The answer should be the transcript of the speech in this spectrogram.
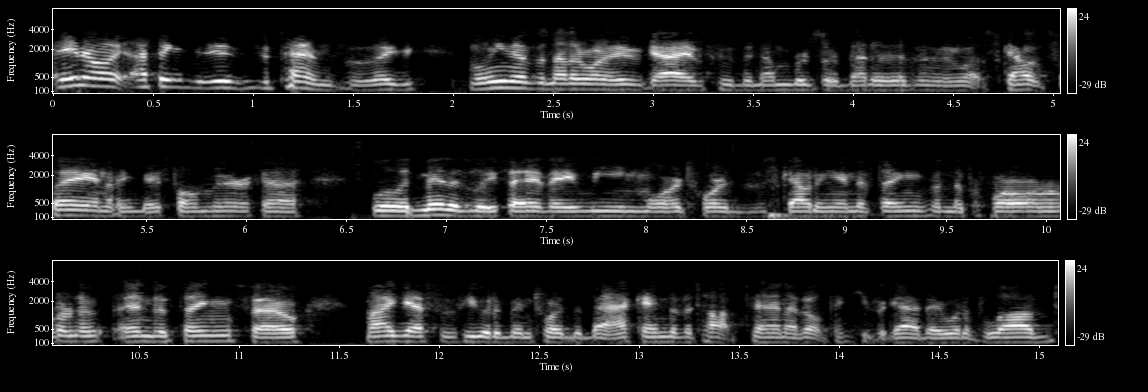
you know, I think it depends. Like Molina's another one of these guys who the numbers are better than what scouts say, and I think Baseball America will admittedly say they lean more towards the scouting end of things than the performance end of things. So my guess is he would have been toward the back end of the top ten. I don't think he's a guy they would have loved.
